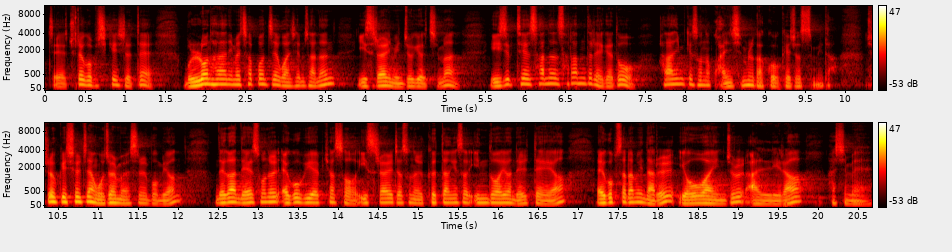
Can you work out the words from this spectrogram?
이제 출애굽 시키실 때 물론 하나님의 첫 번째 관심사는 이스라엘 민족이었지만 이집트에 사는 사람들에게도 하나님께서는 관심을 갖고 계셨습니다. 출애굽기 7장 5절 말씀을 보면 내가 내 손을 애굽 위에 펴서 이스라엘 자손을 그 땅에서 인도하여 낼 때에야 애굽 사람이 나를 여호와인 줄 알리라 하심에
